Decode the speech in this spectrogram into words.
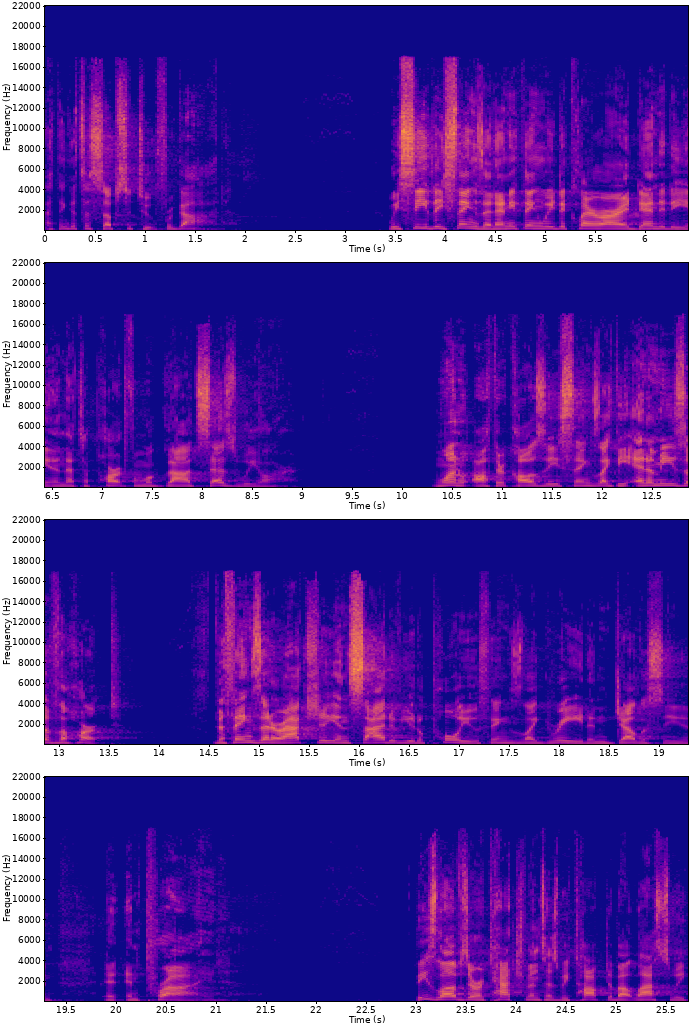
I think it's a substitute for God. We see these things that anything we declare our identity in that's apart from what God says we are. One author calls these things like the enemies of the heart. The things that are actually inside of you to pull you, things like greed and jealousy and, and, and pride. These loves or attachments, as we talked about last week,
